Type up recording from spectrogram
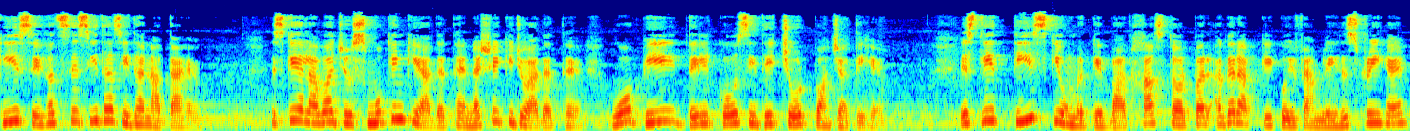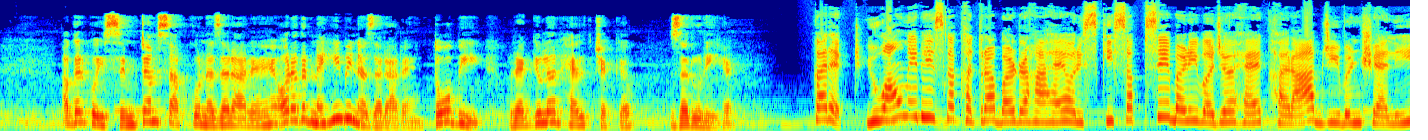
की सेहत से सीधा सीधा नाता है। इसके अलावा जो स्मोकिंग की आदत है, नशे की जो आदत है, वो भी दिल को सीधे चोट पहुंचाती है। इसलिए 30 की उम्र के बाद खास तौर पर अगर आपकी कोई फैमिली हिस्ट्री है अगर कोई सिम्टम्स आपको नज़र आ रहे हैं और अगर नहीं भी नज़र आ रहे हैं तो भी रेगुलर हेल्थ चेकअप ज़रूरी है। करेक्ट युवाओं में भी इसका खतरा बढ़ रहा है और इसकी सबसे बड़ी वजह है खराब जीवन शैली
